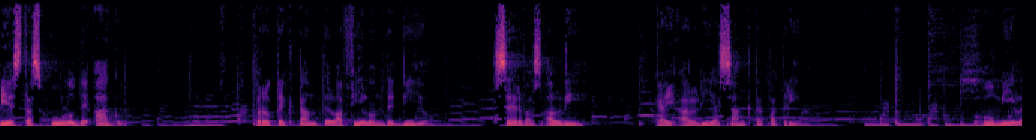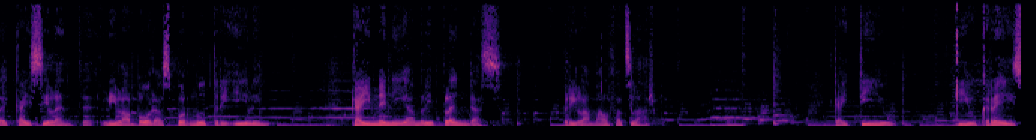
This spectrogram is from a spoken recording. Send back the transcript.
Li estas ulo de ago, protectante la filon de Dio, servas al li cae al lia sancta patrino humile cae silente li laboras por nutri ilin, cae neniam li plendas pri la malfacilaĵoj. Cae tiu, kiu creis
